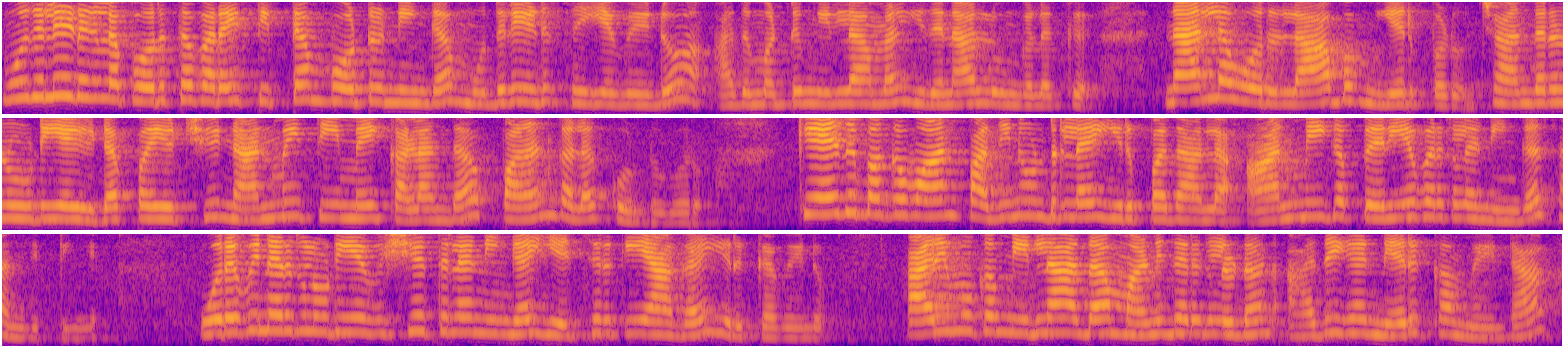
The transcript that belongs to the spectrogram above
முதலீடுகளை பொறுத்தவரை திட்டம் போட்டு நீங்கள் முதலீடு செய்ய வேண்டும். அது மட்டும் இல்லாமல் இதனால் உங்களுக்கு நல்ல ஒரு லாபம் ஏற்படும். சந்திரனுடைய இடப்பயிற்சி நன்மை தீமை கலந்த பலன்களை கொண்டு வரும். கேது பகவான் பதினொன்றில் இருப்பதால் ஆன்மீக பெரியவர்களை நீங்கள் சந்திப்பீங்க. உறவினர்களுடைய விஷயத்தில் நீங்கள் எச்சரிக்கையாக இருக்க வேண்டும். அறிமுகம் இல்லாத மனிதர்களுடன் அதிக நெருக்கம் வேண்டாம்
